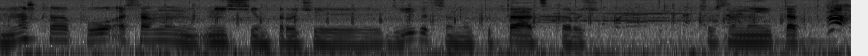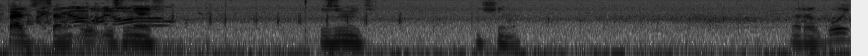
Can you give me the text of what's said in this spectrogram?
немножко по основным миссиям, короче, двигаться, ну, пытаться, короче. Собственно, мы и так пытаемся извиняюсь. Извините, мужчина. Дорогой.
